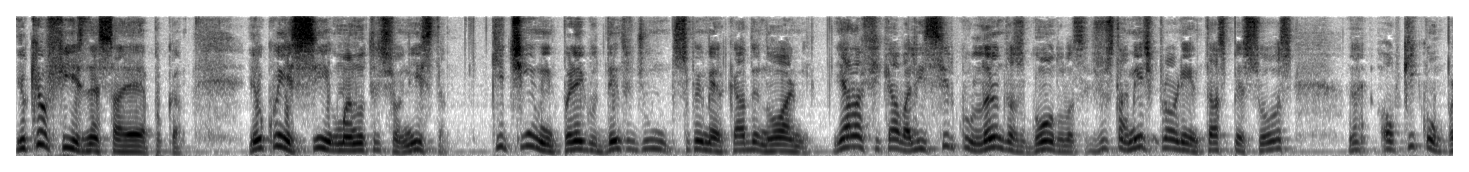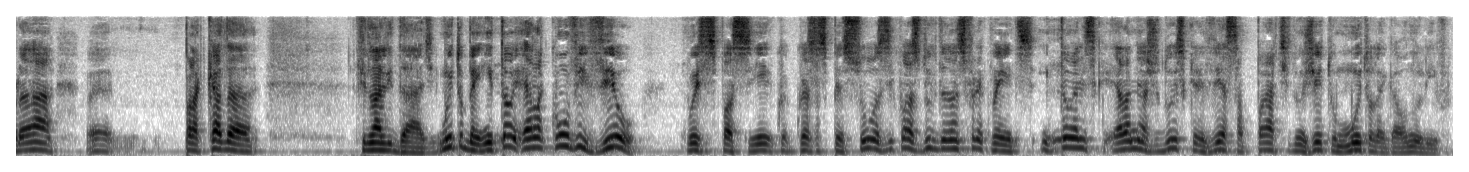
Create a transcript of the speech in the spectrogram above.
E o que eu fiz nessa época? Eu conheci uma nutricionista que tinha um emprego dentro de um supermercado enorme. E ela ficava ali circulando as gôndolas, justamente para orientar as pessoas né, ao que comprar, é, para cada finalidade. Muito bem, então ela conviveu com esses pacientes, com essas pessoas e com as dúvidas mais frequentes. Então ela, ela, me ajudou a escrever essa parte de um jeito muito legal no livro.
